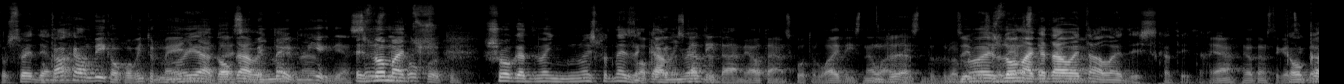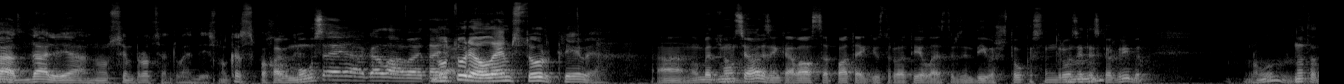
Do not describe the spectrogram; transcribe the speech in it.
Tur svētdiena. Kā Hēlam bija kaut ko, viņi tur Nu, mēģināja. jā, kaut kā viņi mēģināja. Es domāju, kaut ko tur. Šogad viņi, nu, es pat nezinu, Labi, kā viņi skatītājiem jautājums, ko tur laidīs, nelaidīs. un tad Nu, es domāju, ka tā vai tā laidīs skatītāji. Jā, jautājums tikai Kaut kāda daļa, jā, nu, 100% laidīs. Nu, kas pa Pagaid, hokeju? Mūsējā galā vai tā? Nu, tur jau lems tur, Krievijā. À, nu, bet mums jau arī, zin, kā valsts var pateikt, jūs tur varat ielaist tur, zin, divas štukas un grozieties, Mhm. kā gribat. Nu, Nu, tad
